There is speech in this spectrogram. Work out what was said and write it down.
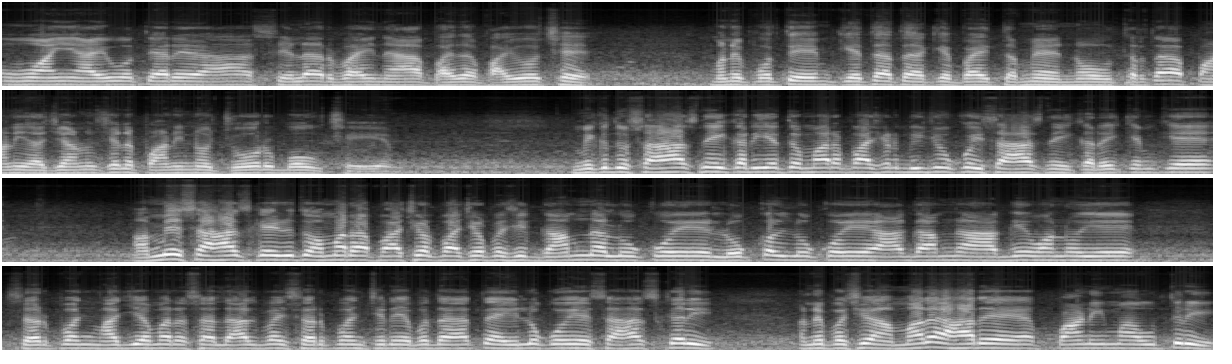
હું અહીંયા આવ્યો ત્યારે આ સેલારભાઈ ને આ ભાઈ ભાઈઓ છે. મને પોતે એમ કહેતા હતા કે ભાઈ તમે ન ઉતરતા, પાણી અજાણું છે ને પાણીનો જોર બહુ છે એમ. મેં કીધું, સાહસ નહીં કરીએ તો મારા પાછળ બીજું કોઈ સાહસ નહીં કરે. કેમ કે અમે સાહસ કર્યું તો અમારા પાછળ પાછળ પછી ગામના લોકોએ, લોકલ લોકોએ, આ ગામના આગેવાનોએ, સરપંચ, માજી અમારા લાલભાઈ સરપંચ ને એ બધા હતા, એ લોકોએ સાહસ કરી અને પછી અમારા હારે પાણીમાં ઉતરી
